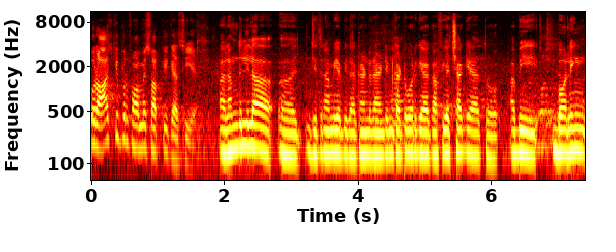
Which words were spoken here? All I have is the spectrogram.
और आज की परफॉर्मेंस आपकी कैसी है? अल्हम्दुलिल्लाह जितना भी अभी तक अंडर 19 का टूर गया काफ़ी अच्छा गया तो अभी बॉलिंग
